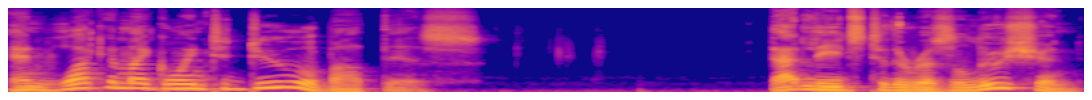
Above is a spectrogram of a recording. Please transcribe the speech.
And what am I going to do about this? That leads to the resolution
